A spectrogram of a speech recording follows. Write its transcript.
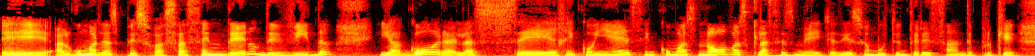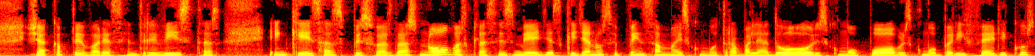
Eh, algumas das pessoas ascenderam de vida e agora elas se reconhecem como as novas classes médias. E isso é muito interessante, porque já captei várias entrevistas em que essas pessoas das novas classes médias, que já não se pensam mais como trabalhadores, como pobres, como periféricos,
